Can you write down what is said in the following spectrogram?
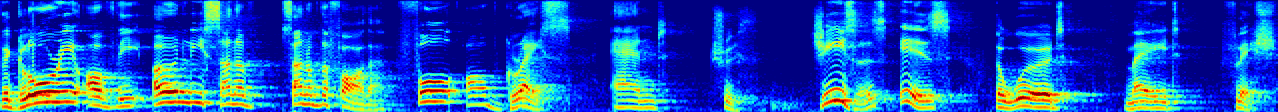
the glory of the only Son of, Son of the Father, full of grace and truth. Jesus is the Word made flesh.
